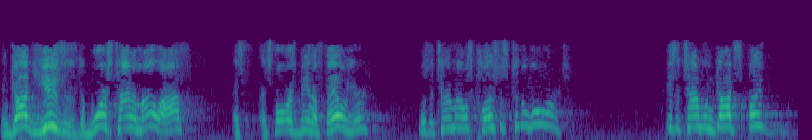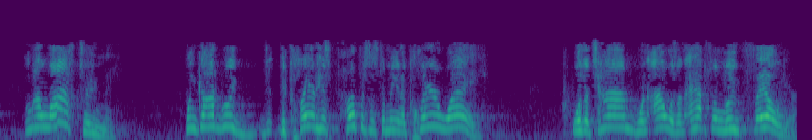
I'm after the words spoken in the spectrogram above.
And God uses the worst time in my life, as, as far as being a failure, was the time I was closest to the Lord. It's a time when God spoke my life to me. When God really d- declared His purposes to me in a clear way. Was a time when I was an absolute failure.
